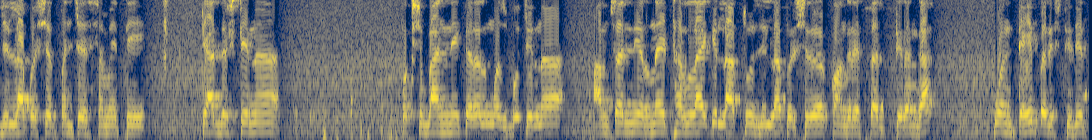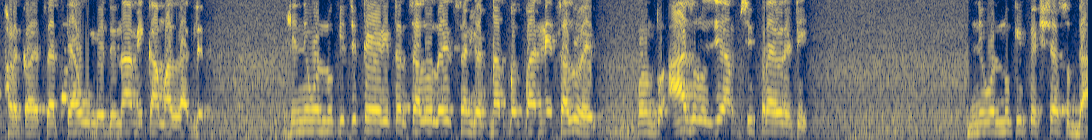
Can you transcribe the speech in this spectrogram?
जिल्हा परिषद पंचायत समिती त्या दृष्टीनं पक्ष बांधणी करल मजबूतीनं आमचा निर्णय ठरलाय की लातूर जिल्हा परिषदेवर काँग्रेसचा तिरंगा कोणत्याही परिस्थितीत फडकावायचा त्या उमेदीनं आम्ही कामाला लागलेलो आहे. ही निवडणुकीची तयारी तर चालू राहील संघटनात्मक बांधणी चालू राहील परंतु आज रोजी आमची प्रायोरिटी निवडणुकीपेक्षा सुद्धा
